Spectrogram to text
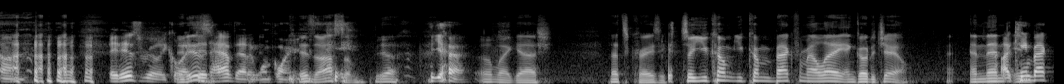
Um, it is really cool. It I is. did have that at one point. It's awesome. Yeah. yeah, Oh my gosh, that's crazy. So you come you come back from L.A. and go to jail, and then I came back.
